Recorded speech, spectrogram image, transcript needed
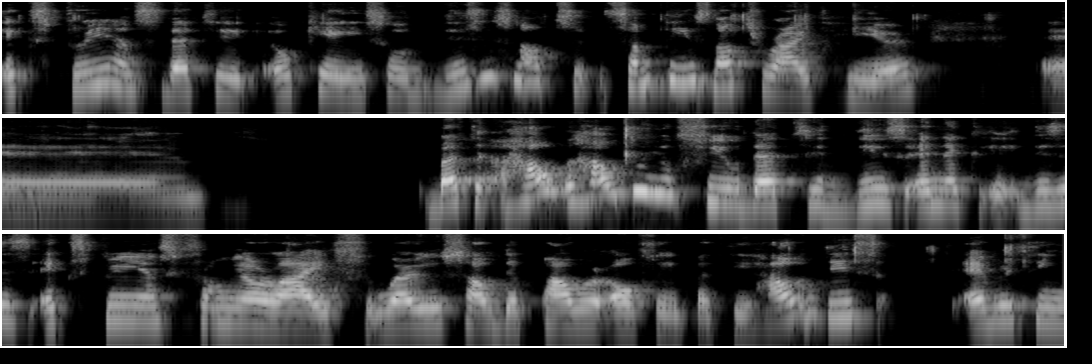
experience that uh, okay so this is not something is not right here um, but how how do you feel that this this is experience from your life where you saw the power of empathy how this everything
